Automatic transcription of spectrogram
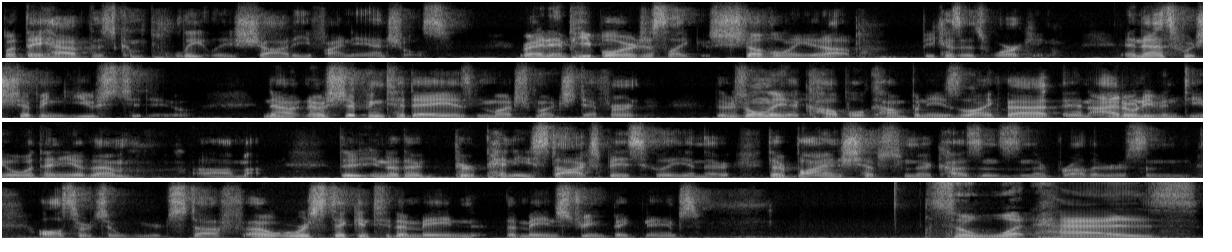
but they have this completely shoddy financials, right? And people are just like shoveling it up because it's working, and that's what shipping used to do. Now, now shipping today is much much different there's only a couple companies like that, and I don't even deal with any of them. Um, they're, you know, they're, they're, penny stocks basically, and they're they're buying ships from their cousins and their brothers and all sorts of weird stuff. Uh, we're sticking to the main the mainstream big names. So what has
